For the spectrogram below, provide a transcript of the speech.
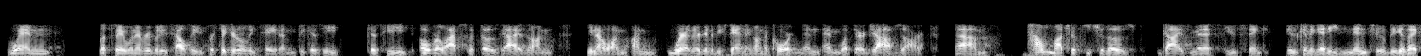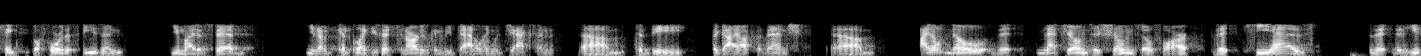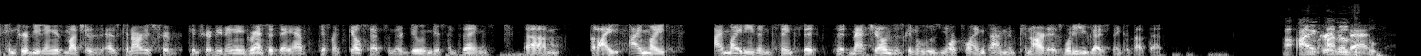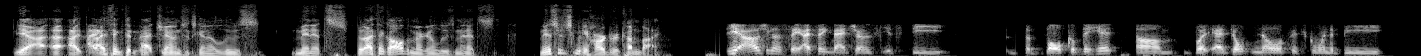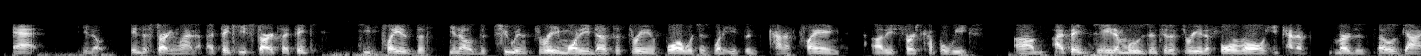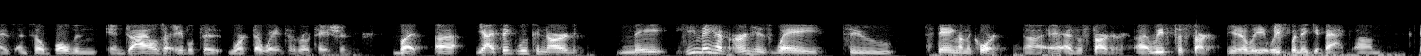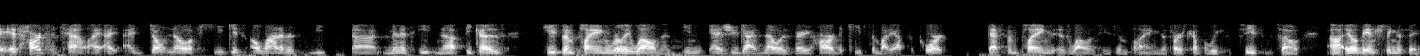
When let's say when everybody's healthy, particularly Tatum, because he because he overlaps with those guys on you know on on where they're going to be standing on the court and and what their jobs are. Um, how much of each of those guys' minutes do you think is going to get eaten into? Because I think before the season, you might have said, you know, like you said, Kennard is going to be battling with Jackson um, to be the guy off the bench. Um, I don't know that Matt Jones has shown so far that he has that, that he's contributing as much as, as Kennard is tri- contributing. And granted, they have different skill sets and they're doing different things. Um, but I, I might I might even think that, that Matt Jones is going to lose more playing time than Kennard is. What do you guys think about that? I, I I'm, agree I'm with of the that. bel- yeah, I, I, I, I- think that Matt Jones is going to lose minutes, but I think all of them are going to lose minutes. Minutes are just going to be harder to come by. Yeah, I was just gonna say I think Matt Jones gets the the bulk of the hit, um, but I don't know if it's going to be at you know in the starting lineup. I think he starts. I think he plays the you know the two and three more than he does the three and four, which is what he's been kind of playing uh, these first couple weeks. Um, I think Tatum moves into the three to four role. He kind of merges those guys until Bolden and Giles are able to work their way into the rotation. But uh, yeah, I think Luke Kennard may he may have earned his way to staying on the court uh, as a starter, uh, at least to start. You know, at least when they get back. Um, it's hard to tell. I, I, I don't know if he gets a lot of his meet, uh, minutes eaten up because he's been playing really well, and in, as you guys know, it's very hard to keep somebody off the court that's been playing as well as he's been playing the first couple of weeks of the season. So uh, it'll be interesting to see.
